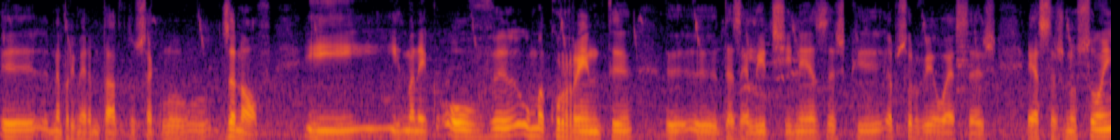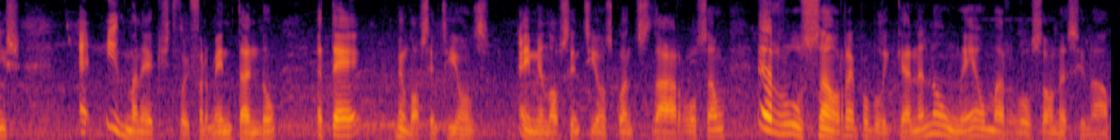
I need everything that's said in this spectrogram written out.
eh, na primeira metade do século XIX. E, e de maneira que houve uma corrente das elites chinesas que absorveu essas, essas noções e de maneira que isto foi fermentando até 1911. Em 1911, quando se dá a Revolução, a Revolução Republicana não é uma Revolução Nacional.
